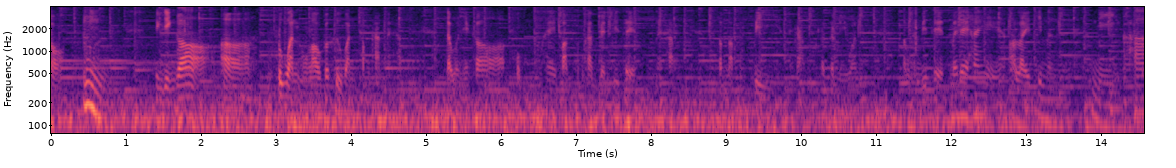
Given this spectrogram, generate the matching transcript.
ก็จริงๆก็เอ่อทุกวันของ ก็คือวันสำคัญนะครับ แต่วันนี้ก็ผมให้ความสำคัญเป็นพิเศษนะครับสำหรับทุกปีนะครับ ก็จะมีวันสำคัญพิเศษไม่ได้ให้อะไรที่มันมีค่า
